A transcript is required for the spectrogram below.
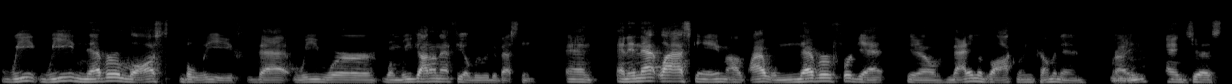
we we never lost belief that we were when we got on that field we were the best team and and in that last game I, I will never forget you know Matty McLaughlin coming in right mm-hmm. and just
